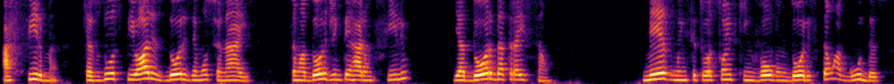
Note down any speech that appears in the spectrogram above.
afirma que as duas piores dores emocionais são a dor de enterrar um filho e a dor da traição. Mesmo em situações que envolvam dores tão agudas,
